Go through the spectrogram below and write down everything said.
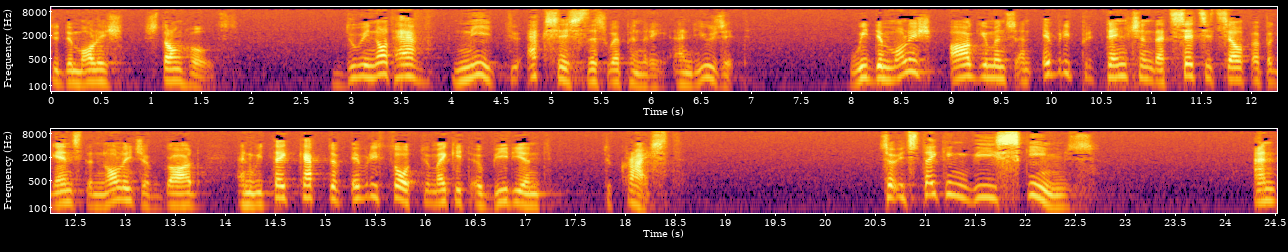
to demolish strongholds? Do we not have need to access this weaponry and use it? We demolish arguments and every pretension that sets itself up against the knowledge of God, and we take captive every thought to make it obedient to Christ. So it's taking these schemes and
